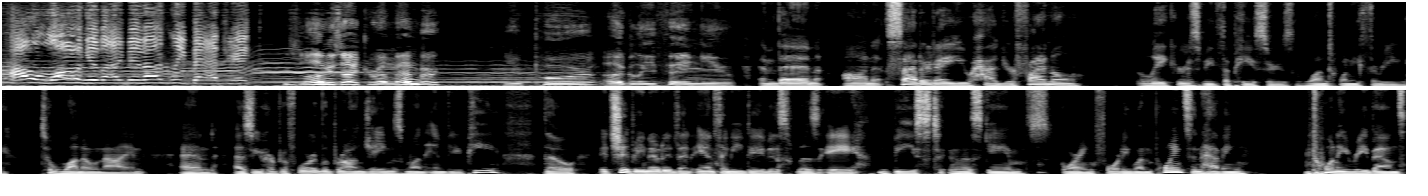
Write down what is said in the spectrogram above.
How long have I been ugly, Patrick? As long as I can remember. You poor, ugly thing, you. And then on Saturday, you had your final. Lakers beat the Pacers 123 to 109. And as you heard before, LeBron James won MVP, though it should be noted that Anthony Davis was a beast in this game, scoring 41 points and having 20 rebounds.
